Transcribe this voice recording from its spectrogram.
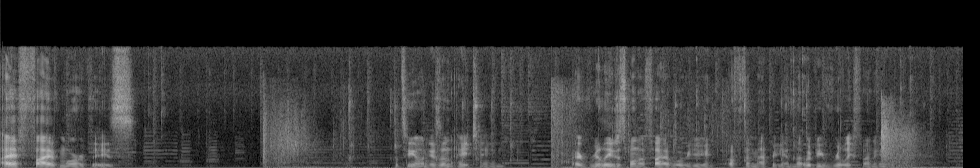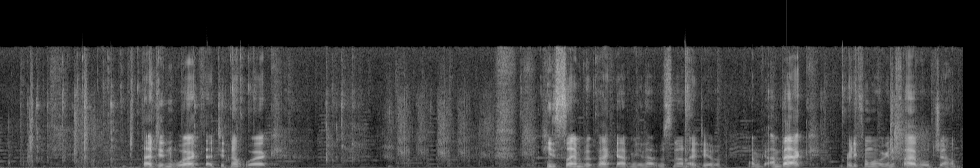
I have five more of these. What's he on? He's on 18. I really just want to fireball you off the map again. That would be really funny. That didn't work. That did not work. he slammed it back at me. That was not ideal. I'm, I'm back. Ready for more. We're going to fireball jump.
